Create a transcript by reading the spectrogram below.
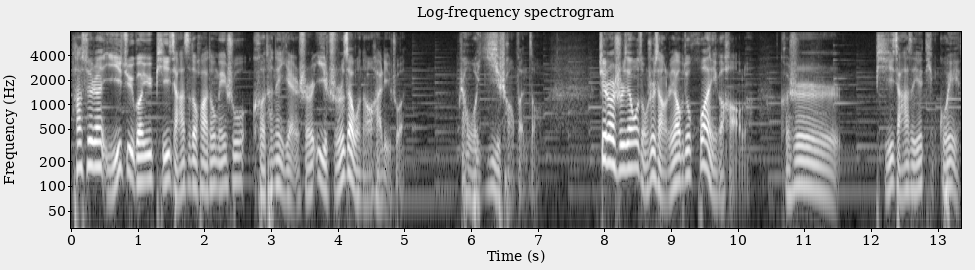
他虽然一句关于皮夹子的话都没说，可他那眼神一直在我脑海里转，让我异常烦躁。这段时间我总是想着，要不就换一个好了。可是皮夹子也挺贵的。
